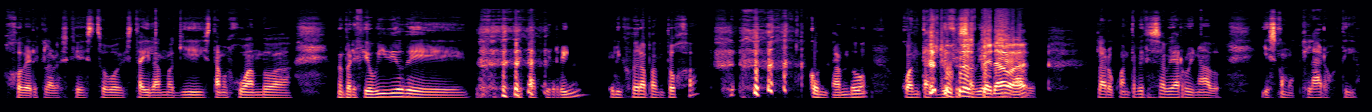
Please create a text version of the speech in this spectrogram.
Joder, claro, es que esto está hilando aquí, estamos jugando a... Me apareció vídeo de, de Paquirrín, el hijo de la Pantoja, contando cuántas No veces lo había esperaba, ¿eh? Claro, cuántas veces se había arruinado. Y es como, claro, tío,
